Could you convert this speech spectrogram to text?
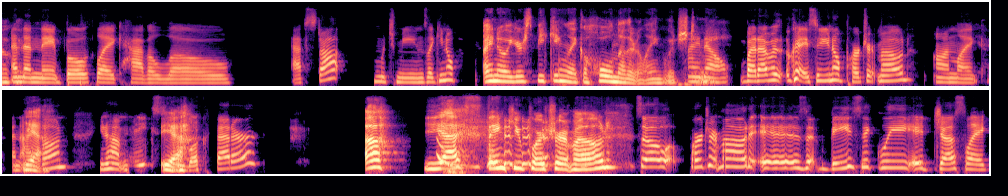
Okay. and then they both like have a low f-stop which means like you know I know you're speaking like a whole nother language. To i me. know but i was okay so you know portrait mode on like an Yeah. iphone you know how it makes Yeah. you look better Ah, yes. Thank you, portrait mode. So portrait mode is basically it just like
